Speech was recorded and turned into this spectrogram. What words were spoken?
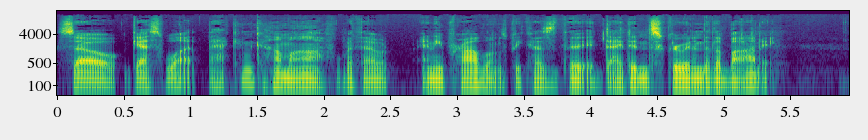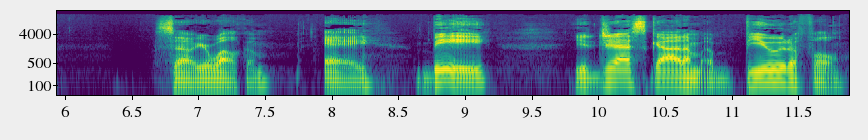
So guess what? That can come off without any problems because the, I didn't screw it into the body. So you're welcome. A. B. You just got him a beautiful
